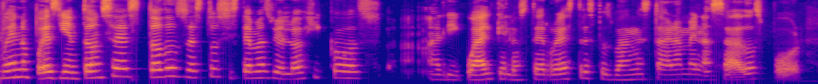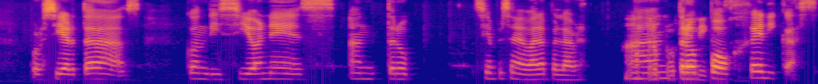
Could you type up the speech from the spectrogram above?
Bueno, pues y entonces todos estos sistemas biológicos al igual que los terrestres, pues van a estar amenazados por, por ciertas condiciones antro... siempre se me va la palabra antropogénicas.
